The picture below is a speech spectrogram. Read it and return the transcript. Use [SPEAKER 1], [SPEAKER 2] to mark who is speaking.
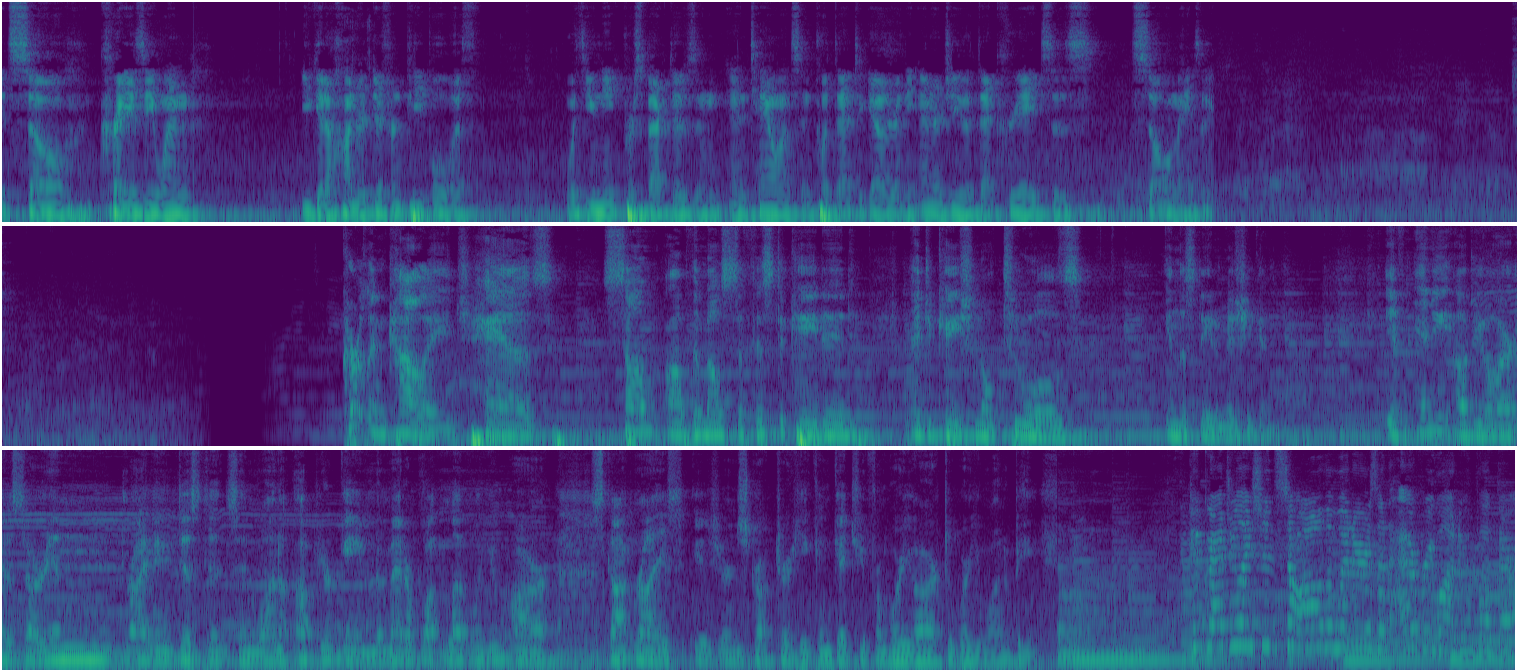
[SPEAKER 1] it's so crazy when you get a hundred different people with with unique perspectives and, and talents and put that together and the energy that that creates is so amazing.
[SPEAKER 2] Kirtland College has some of the most sophisticated educational tools in the state of Michigan. If any of you artists are in driving distance and want to up your game, no matter what level you are, Scott Rice is your instructor. He can get you from where you are to where you want to be.
[SPEAKER 3] Congratulations to all the winners and everyone who put their.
